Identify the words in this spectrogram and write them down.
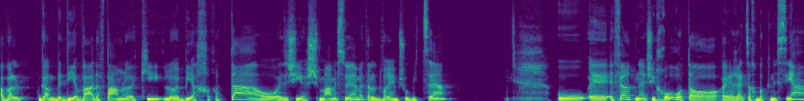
אבל גם בדיעבד אף פעם לא, לא הביע חרטה או איזושהי אשמה מסוימת על הדברים שהוא ביצע. הוא אה, הפר תנאי שחרור, אותו אה, רצח בכנסייה,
